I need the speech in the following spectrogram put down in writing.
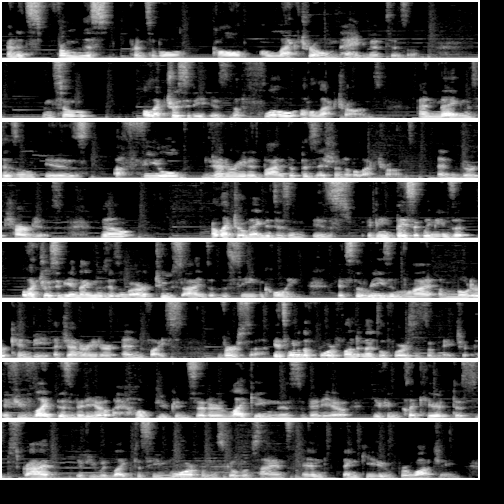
And it's from this principle called electromagnetism. And so Electricity is the flow of electrons, and magnetism is a field generated by the position of electrons and their charges. Now, electromagnetism is, it basically means that electricity and magnetism are two sides of the same coin. It's the reason why a motor can be a generator and vice versa. It's one of the four fundamental forces of nature. If you've liked this video, I hope you consider liking this video. You can click here to subscribe if you would like to see more from the scope of science, and thank you for watching.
